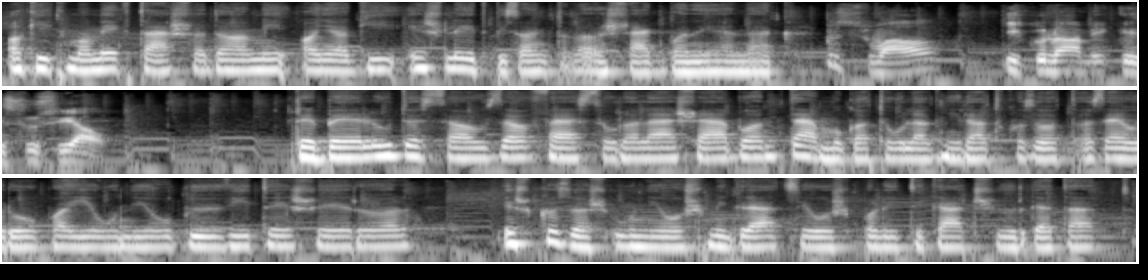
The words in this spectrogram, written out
akik ma még társadalmi, anyagi és létbizonytalanságban élnek. Pessoal, económica e social. Rebelo de Souza felszólalásában támogatólag nyilatkozott az Európai Unió bővítéséről, és közös uniós migrációs politikát sürgetett.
